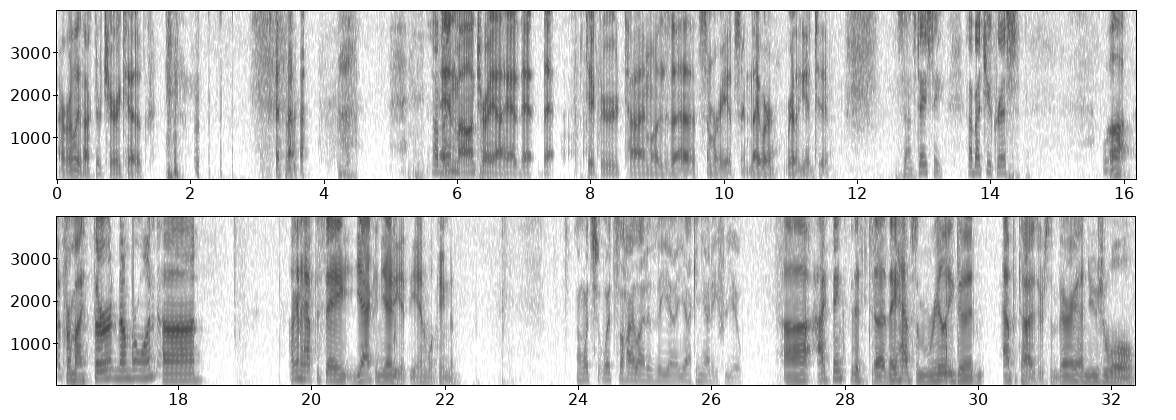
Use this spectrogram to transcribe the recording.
I really like their cherry coke. How about, And my entree I had at that particular time was uh, some ribs, and they were really good too. sounds tasty. How about you, Chris? Well, for my third number one, uh, I'm gonna have to say Yak and Yeti at the Animal Kingdom. And what's what's the highlight of the uh, Yak and Yeti for you? Uh, I think that uh, they have some really good appetizers, some very unusual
